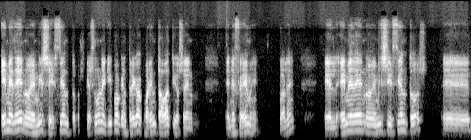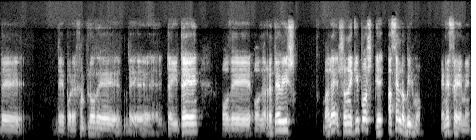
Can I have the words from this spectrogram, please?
MD 9600, que es un equipo que entrega 40 vatios en, FM, ¿vale? El MD 9600 eh, de, por ejemplo, de, de o de, o de Retevis, ¿vale? Son equipos que hacen lo mismo en FM,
